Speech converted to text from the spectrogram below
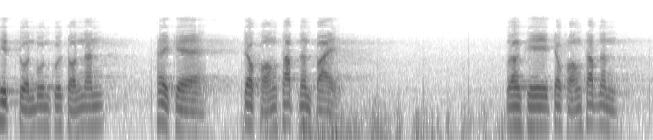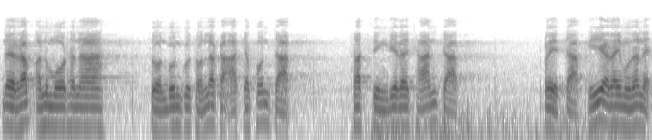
ทิศส่วนบุญกุศลนั้น ให้แก่เจ้าของทรัพย์นั่นไปบางทีเจ้าของทรัพย์นั้นได้รับอนุโมทนาส่วนบุญกุศลแล้วก็อาจจะพ้นจาก สัตว์สิ่งเดรัจฉานจากเปรตจากผีอะไรหมู่นั่นแหละ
